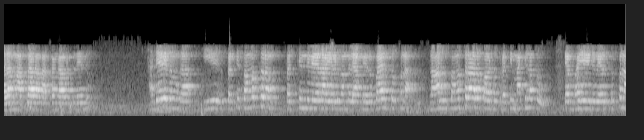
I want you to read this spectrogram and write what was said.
ఎలా మాట్లాడాలో అర్థం కావట్లేదు. అదేవిధంగా ఈ ప్రతి సంవత్సరం పద్దెనిమిది వేల ఏడు వందల యాభై రూపాయల చొప్పున నాలుగు సంవత్సరాల పాటు ప్రతి మహిళకు డెబ్బై ఐదు వేల చొప్పున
